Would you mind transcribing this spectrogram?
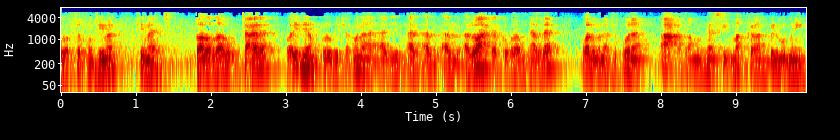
يوفقهم فيما فيما يأتي. قال الله تعالى وإذ يمكر بك هنا هذه ال- ال- ال- الوعكة الكبرى من هؤلاء والمنافقون أعظم الناس مكرا بالمؤمنين.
